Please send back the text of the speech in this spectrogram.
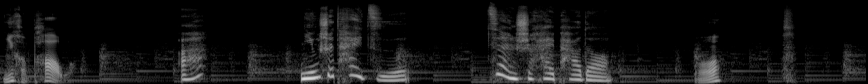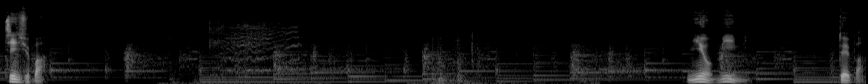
你很怕我？啊？您是太子，自然是害怕的。哦，进去吧。你有秘密，对吧？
